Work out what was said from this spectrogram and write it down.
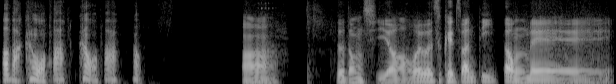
爸爸，看我发，看我发，看我啊！这东西哦，我以为是可以钻地洞嘞。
